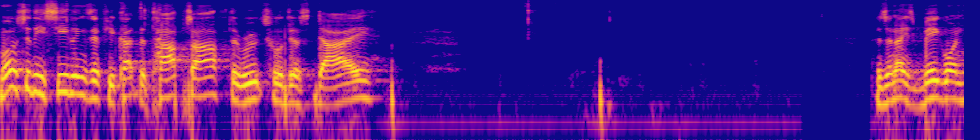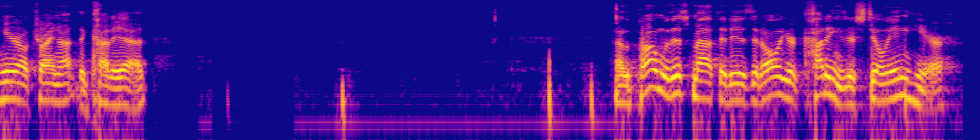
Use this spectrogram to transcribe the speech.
Most of these seedlings, if you cut the tops off, the roots will just die. There's a nice big one here. I'll try not to cut it. Now the problem with this method is that all your cuttings are still in here.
